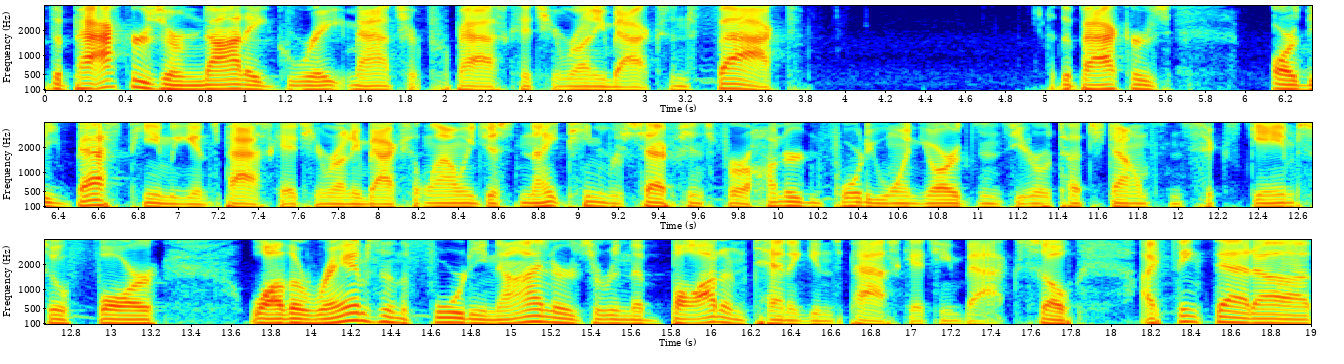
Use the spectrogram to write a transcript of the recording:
the Packers are not a great matchup for pass catching running backs. In fact, the Packers are the best team against pass catching running backs, allowing just 19 receptions for 141 yards and zero touchdowns in six games so far while the Rams and the 49ers are in the bottom 10 against pass catching backs. So I think that uh,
